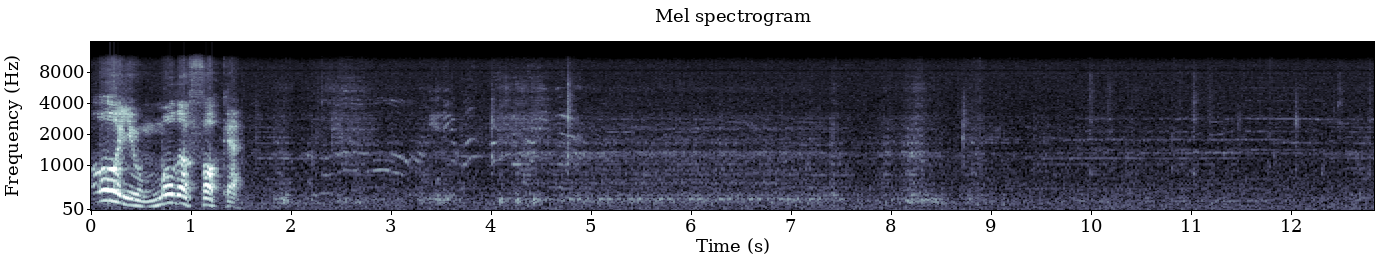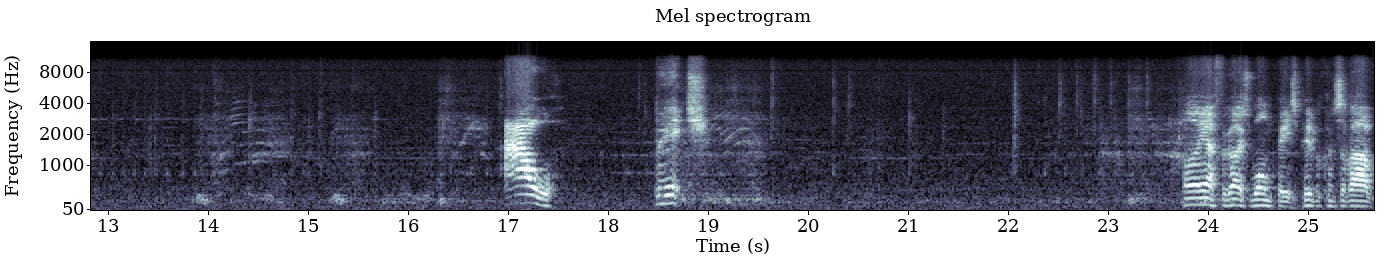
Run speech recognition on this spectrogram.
Oh, you motherfucker. Ow! Bitch! Oh yeah, I forgot it's One Piece. People can survive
